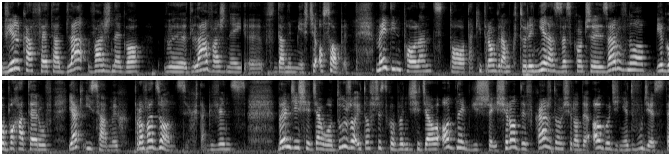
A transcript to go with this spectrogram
wielka feta dla ważnego dla ważnej y, w danym mieście osoby. Made in Poland to taki program, który nieraz zaskoczy zarówno jego bohaterów, jak i samych prowadzących. Tak więc będzie się działo dużo i to wszystko będzie się działo od najbliższej środy, w każdą środę o godzinie 20.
